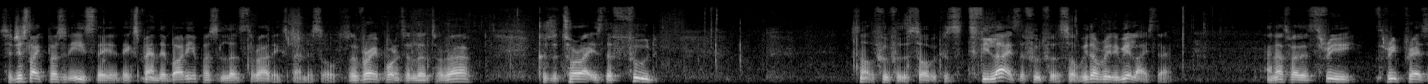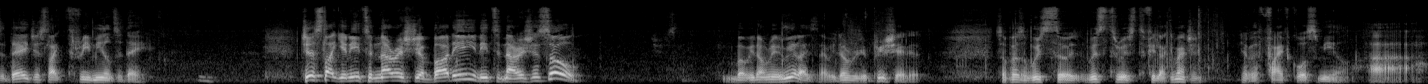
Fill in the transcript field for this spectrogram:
So just like a person eats, they, they expand their body. A person learns Torah, they expand their soul. So very important to learn Torah because the Torah is the food. It's not the food for the soul because tefillah is the food for the soul. We don't really realize that, and that's why there's three three prayers a day, just like three meals a day. Just like you need to nourish your body, you need to nourish your soul. But we don't really realize that. We don't really appreciate it. So a person whizzes through, whizzes through his tefillah. Imagine you have a five course meal. Ah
